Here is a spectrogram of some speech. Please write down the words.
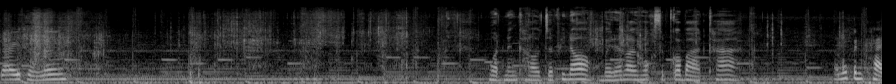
ไก่ถุงหนึงหมดหนึ่งเขาจะพี่น้องใบละร้อยหกสิบกว่าบาทค่ะ อันนี้เป็นไข่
